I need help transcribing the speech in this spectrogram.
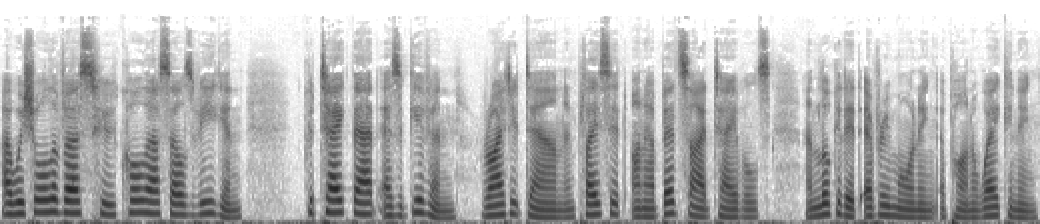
I wish all of us who call ourselves vegan could take that as a given, write it down, and place it on our bedside tables and look at it every morning upon awakening.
